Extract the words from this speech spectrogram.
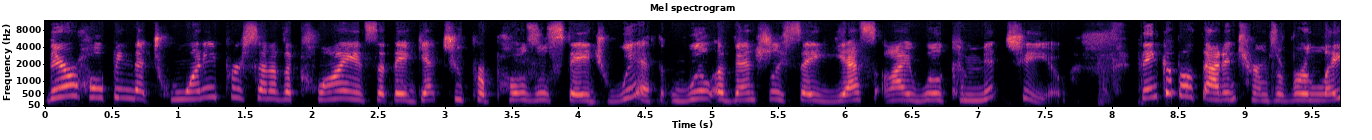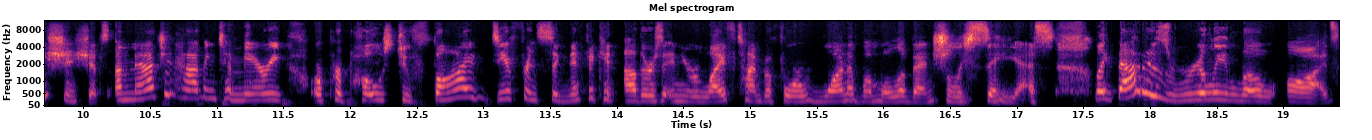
They're hoping that 20% of the clients that they get to proposal stage with will eventually say, yes, I will commit to you. Think about that in terms of relationships. Imagine having to marry or propose to five different significant others in your lifetime before one of them will eventually say yes. Like that is really low odds.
